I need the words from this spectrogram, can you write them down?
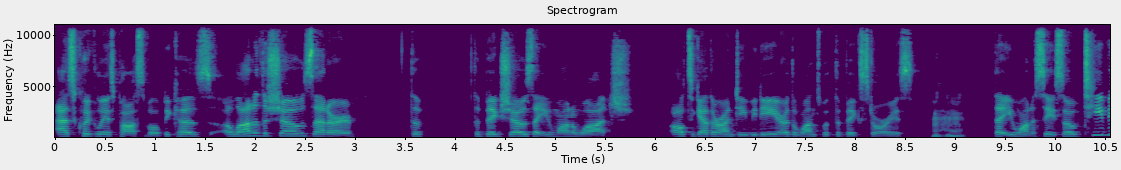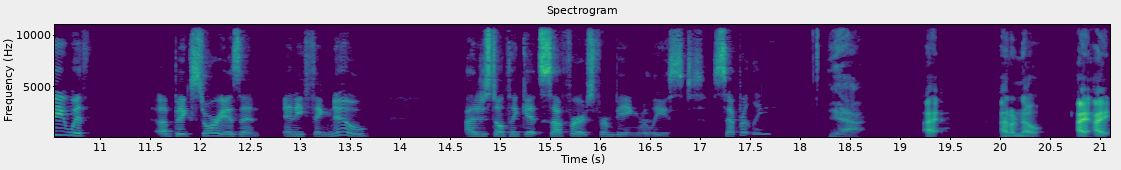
as quickly as possible because a lot of the shows that are the the big shows that you want to watch all together on DVD are the ones with the big stories hmm that you want to see. So TV with a big story isn't anything new. I just don't think it suffers from being released separately. Yeah. I I don't know. I, I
